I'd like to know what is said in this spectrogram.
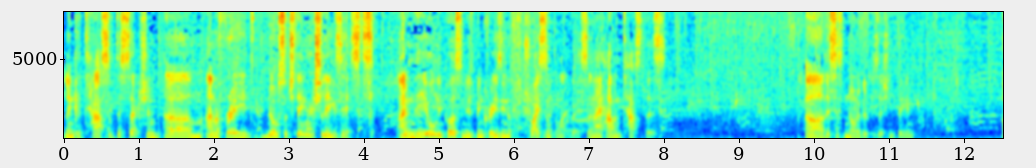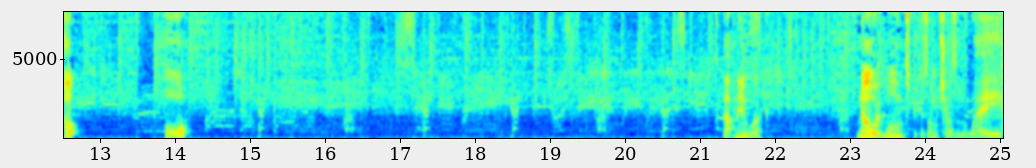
Link a TAS of this section? Um, I'm afraid no such thing actually exists. I'm the only person who's been crazy enough to try something like this, and I haven't TASed this. Ah, this is not a good position to be in. Oh. Or... That may work. No, it won't, because I'm a Omochao's in the way.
